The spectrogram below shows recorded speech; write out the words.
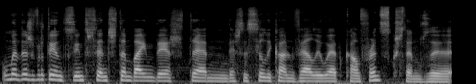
Uma das vertentes interessantes também desta, desta Silicon Valley Web Conference, que estamos a,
